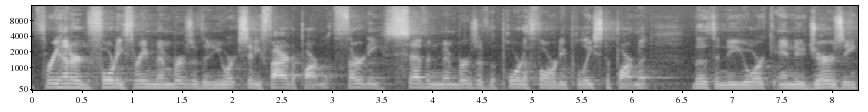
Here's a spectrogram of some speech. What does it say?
343 members of the New York City Fire Department, 37 members of the Port Authority Police Department, both in New York and New Jersey,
